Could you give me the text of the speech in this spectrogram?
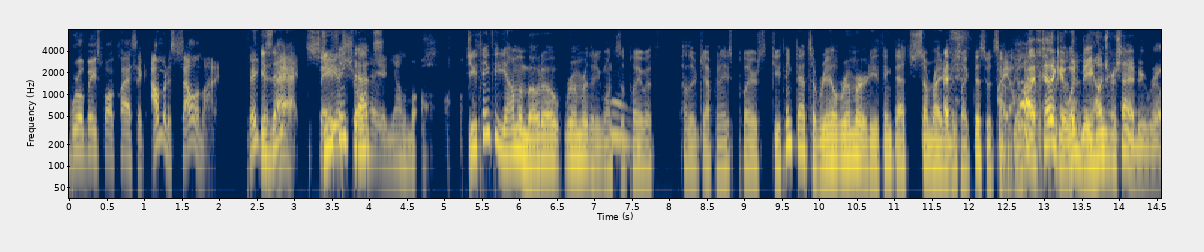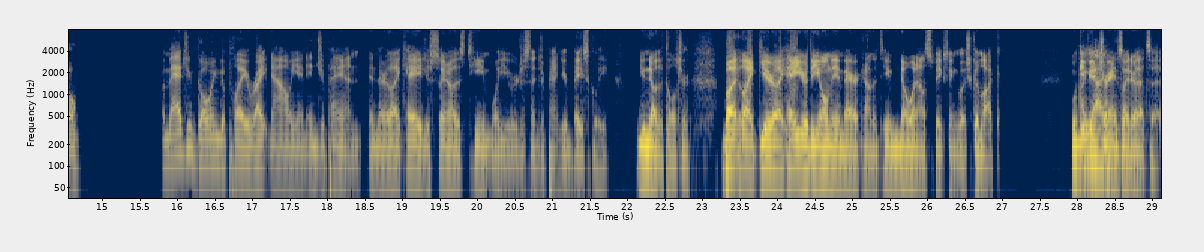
World Baseball Classic. I'm going to sell them on it. Think Is of that- that. do you think Shohei, that's- and Yamamoto? Oh, Do you think the Yamamoto rumor that he wants to play with other Japanese players, do you think that's a real rumor, or do you think that's some writer I was like, this would sound I- good? I feel like it would be 100%. It'd be real. imagine going to play right now, Ian, in Japan, and they're like, "Hey, just so you know, this team. Well, you were just in Japan. You're basically, you know, the culture, but like, you're like, hey, you're the only American on the team. No one else speaks English. Good luck. We'll give Uh, you yeah, a I- translator. That's it.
